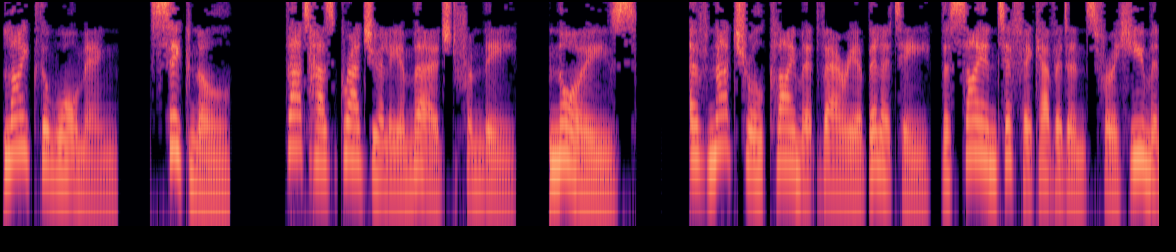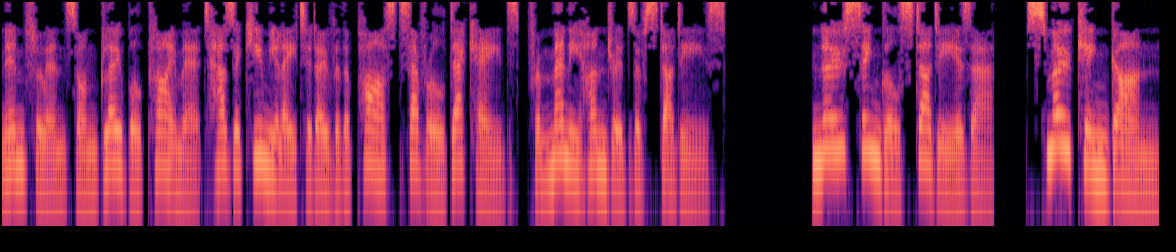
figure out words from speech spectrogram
Like the warming signal that has gradually emerged from the noise of natural climate variability, the scientific evidence for a human influence on global climate has accumulated over the past several decades, from many hundreds of studies. No single study is a smoking gun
